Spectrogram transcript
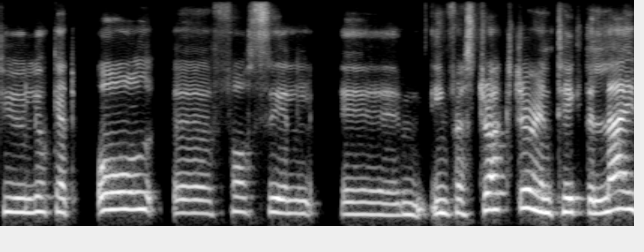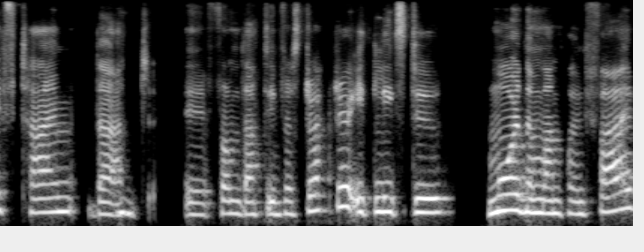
to look at all uh, fossil um, infrastructure and take the lifetime that uh, from that infrastructure, it leads to more than 1.5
